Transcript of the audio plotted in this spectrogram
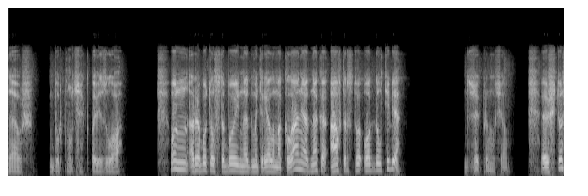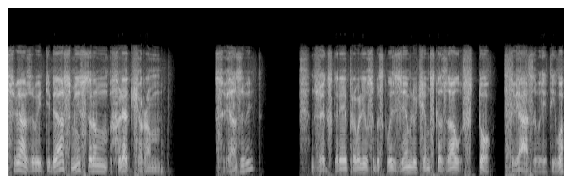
Да уж, буркнул Джек, повезло. Он работал с тобой над материалом о клане, однако авторство отдал тебе. Джек промолчал. «Э, что связывает тебя с мистером Флетчером? Связывает? Джек скорее провалился бы сквозь землю, чем сказал, что связывает его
